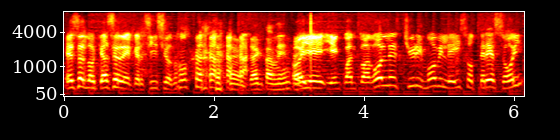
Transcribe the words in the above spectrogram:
eso es lo que hace de ejercicio, ¿no? Exactamente. Oye, y en cuanto a goles, Chiri Móvil le hizo tres hoy.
